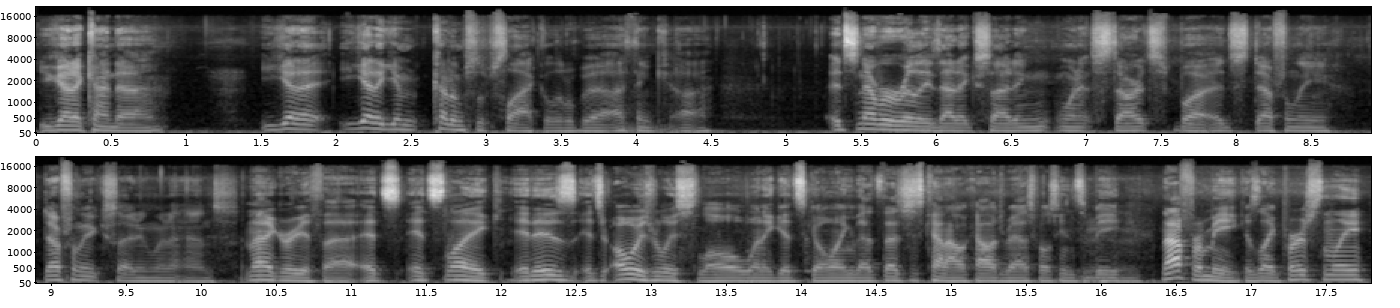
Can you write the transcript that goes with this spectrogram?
you got to kind of you gotta you gotta give 'em- cut him some slack a little bit. I think uh, it's never really that exciting when it starts, but it's definitely definitely exciting when it ends. And I agree with that. It's it's like it is. It's always really slow when it gets going. That's that's just kind of how college basketball seems to be. Mm-hmm. Not for me, because like personally,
